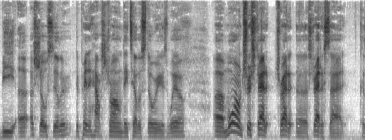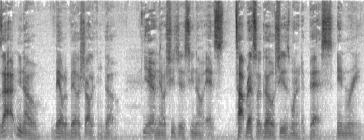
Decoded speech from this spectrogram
be a, a show stealer, depending how strong they tell the story as well. Uh, more on Trish Stratus, Stratus, uh, Stratus side because I you know bell to bell Charlotte can go. Yeah. You know, she's just, you know, as top wrestler goes, she is one of the best in ring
